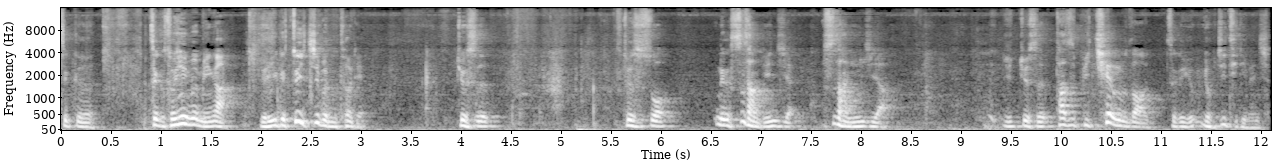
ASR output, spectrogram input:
这个这个中心文明啊，有一个最基本的特点，就是就是说那个市场经济啊，市场经济啊。就就是它是被嵌入到这个有有机体里面去，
